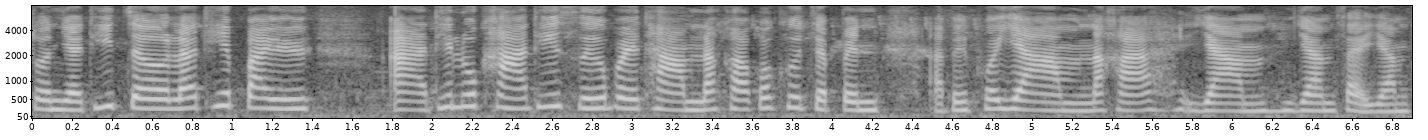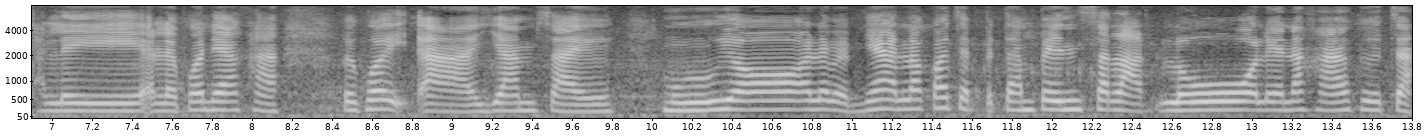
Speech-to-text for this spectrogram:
ส่วนใหญ่ที่เจอและที่ไปที่ลูกค้าที่ซื้อไปทำนะคะ ก็คือจะเป็นอ่าเป็นพวกยำนะคะยำยำใส่ยำทะเลอะไรพวกนี้ค่ะเป็นพวกยำใส่หมูยออะไรแบบนี้แล้วก็จะไปทำเป็นสลัดโลเลยนะคะ คือจะ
